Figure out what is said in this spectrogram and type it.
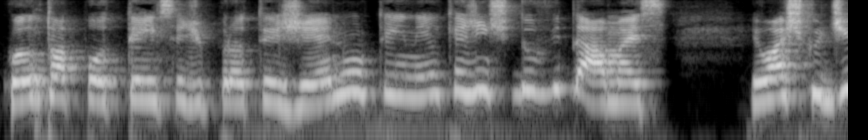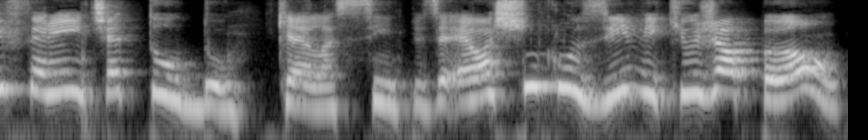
quanto à potência de proteger, não tem nem o que a gente duvidar, mas eu acho que o diferente é tudo, que ela simples. Eu acho, inclusive, que o Japão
